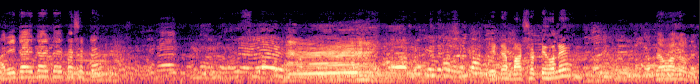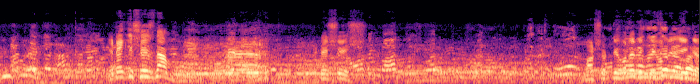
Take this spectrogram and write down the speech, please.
আর এটা এটা এটা এই পাশেরটা? এটা বাষট্টি হলে দেওয়া যাবে। এটা কি শেষ দাম? এটা শেষ। বাষট্টি হলে বিক্রি হবে এইটা।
